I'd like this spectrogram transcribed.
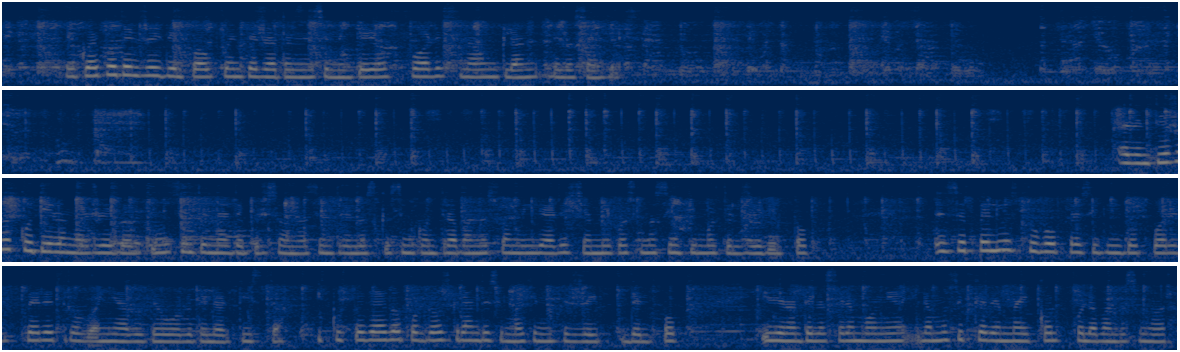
el cuerpo del rey del pop fue enterrado en el cementerio Forest Lawn Glen de Los Ángeles. Al entierro acudieron alrededor de un centenar de personas, entre los que se encontraban los familiares y amigos más íntimos del rey del pop. El sepelio estuvo presidido por el féretro bañado de oro del artista y custodiado por dos grandes imágenes del rey del pop, y durante la ceremonia la música de Michael fue la banda sonora.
